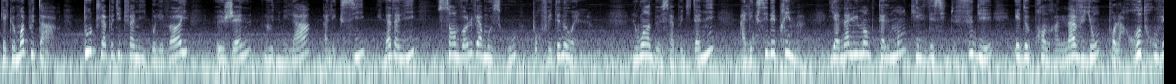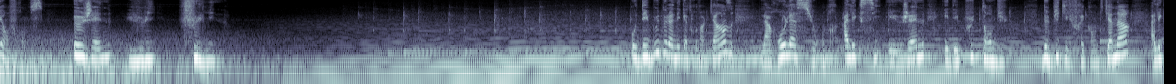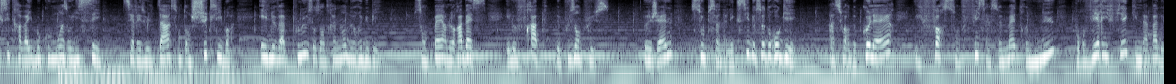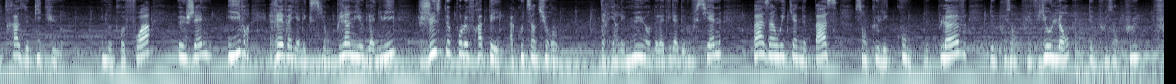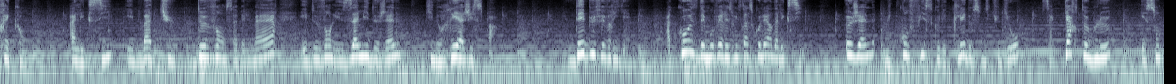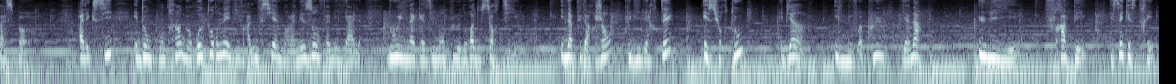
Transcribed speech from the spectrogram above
Quelques mois plus tard, toute la petite famille Polevoy, Eugène, Ludmila, Alexis et Nathalie s'envolent vers Moscou pour fêter Noël. Loin de sa petite amie, Alexis déprime. Yana lui manque tellement qu'il décide de fuguer et de prendre un avion pour la retrouver en France. Eugène, lui, fulmine. Au début de l'année 95, la relation entre Alexis et Eugène est des plus tendues. Depuis qu'il fréquente Yana, Alexis travaille beaucoup moins au lycée. Ses résultats sont en chute libre et il ne va plus aux entraînements de rugby. Son père le rabaisse et le frappe de plus en plus. Eugène soupçonne Alexis de se droguer. Un soir de colère, il force son fils à se mettre nu pour vérifier qu'il n'a pas de traces de piqûre. Une autre fois, Eugène, ivre, réveille Alexis en plein milieu de la nuit, juste pour le frapper à coups de ceinturon. Derrière les murs de la villa de Louvciennes, pas un week-end ne passe sans que les coups ne pleuvent, de plus en plus violents, de plus en plus fréquents. Alexis est battu devant sa belle-mère et devant les amis d'Eugène qui ne réagissent pas. Début février, à cause des mauvais résultats scolaires d'Alexis, Eugène lui confisque les clés de son studio, sa carte bleue et son passeport. Alexis est donc contraint de retourner vivre à Louvciennes dans la maison familiale, d'où il n'a quasiment plus le droit de sortir. Il n'a plus d'argent, plus de liberté, et surtout, eh bien, il ne voit plus Yana. Humilié, frappé et séquestré,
